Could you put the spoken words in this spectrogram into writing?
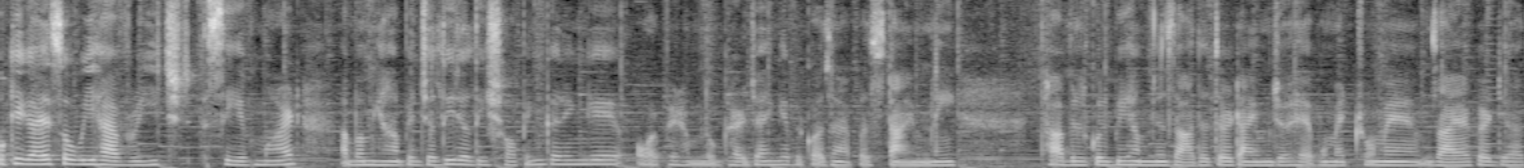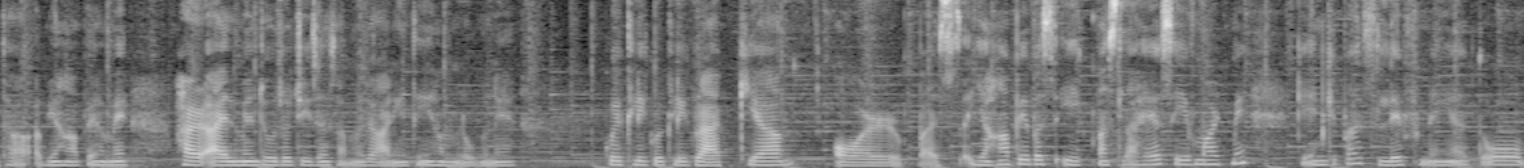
Okay guys so we have reached save mart अब हम यहाँ पे जल्दी जल्दी शॉपिंग करेंगे और फिर हम लोग घर जाएँगे बिकॉज़ हमारे पास टाइम नहीं था। बिल्कुल भी हमने ज़्यादातर टाइम जो है वो मेट्रो में ज़ाया कर दिया था। अब यहाँ पे हमें हर आइल में जो जो चीज़ें समझ आ रही थी, हम लोगों ने क्विकली क्विकली ग्रैब किया और बस यहाँ पे बस एक मसला है सेव मार्ट में कि इनके पास लिफ्ट नहीं है। तो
